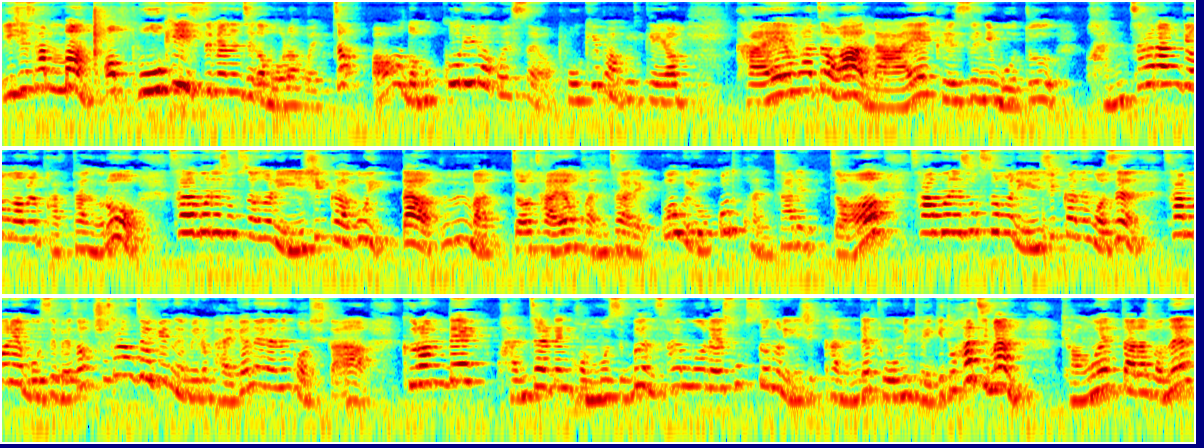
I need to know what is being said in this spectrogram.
23번. 어, 복이 있으면 제가 뭐라고 했죠? 어, 너무 꿀이라고 했어요. 복이 봐볼게요. 가의 화자와 나의 글쓴이 모두 관찰한 경험을 바탕으로 사물의 속성을 인식하고 있다. 음, 맞죠. 자연 관찰했고, 그리고 꽃 관찰했죠. 사물의 속성을 인식 하는 것은 사물의 모습에서 추상적인 의미를 발견해내는 것이다. 그런데 관찰된 겉모습은 사물의 속성을 인식하는데 도움이 되기도 하지만 경우에 따라서는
